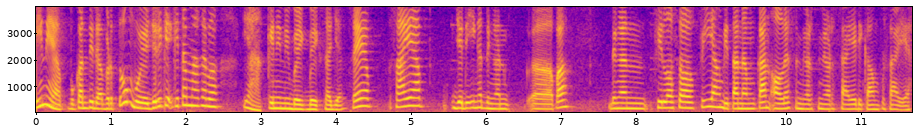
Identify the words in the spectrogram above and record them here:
ini ya bukan tidak bertumbuh ya jadi kayak kita merasa bahwa yakin ini baik-baik saja saya saya jadi ingat dengan eh, apa dengan filosofi yang ditanamkan oleh senior-senior saya di kampus saya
